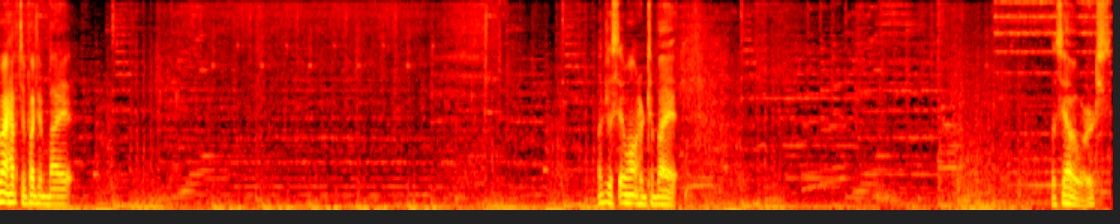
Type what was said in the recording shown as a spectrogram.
We might have to fucking buy it. I'll just say want her to buy it. Let's see how it works.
